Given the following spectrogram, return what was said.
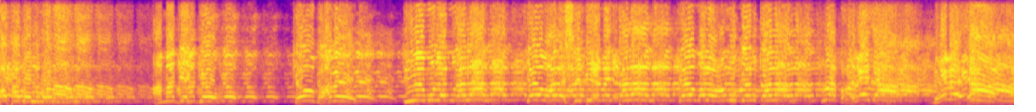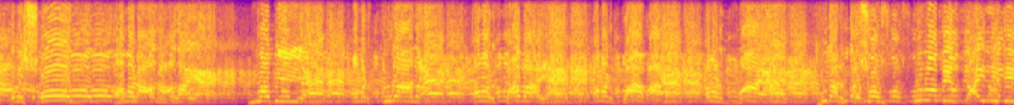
কথা বলব না। আমাকে কেউ কেউ ভাবে শোন আমার আল্লাহ এক, নবী এক, আমার কুরআন এক, আমার কাবা এক, আমার বাপ এক, আমার মা এক। খুদার কসম, কোনদিন রাজনীতি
